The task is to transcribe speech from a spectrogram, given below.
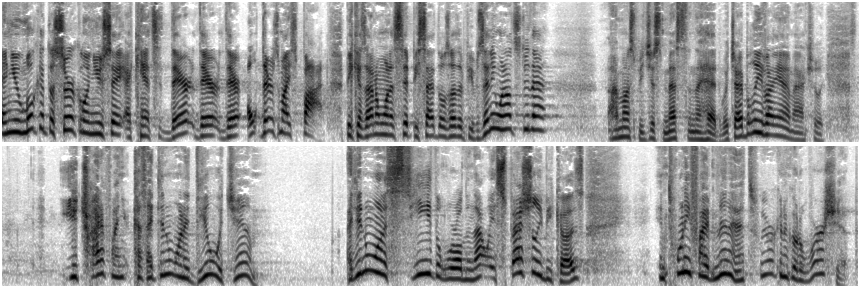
and you look at the circle and you say, I can't sit there, there, there. Oh, there's my spot because I don't want to sit beside those other people. Does anyone else do that? I must be just messed in the head, which I believe I am actually. You try to find, because I didn't want to deal with Jim. I didn't want to see the world in that way, especially because in 25 minutes, we were going to go to worship.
